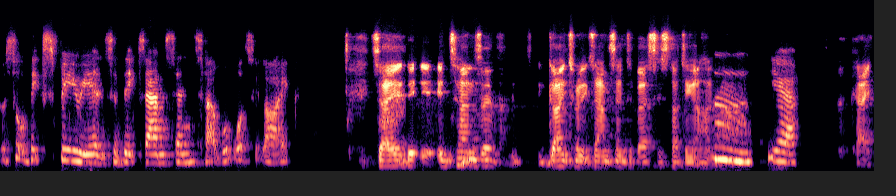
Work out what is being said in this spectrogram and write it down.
the sort of experience of the exam centre? What, what's it like? So in terms of going to an exam centre versus studying at home? Mm, yeah. Okay.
